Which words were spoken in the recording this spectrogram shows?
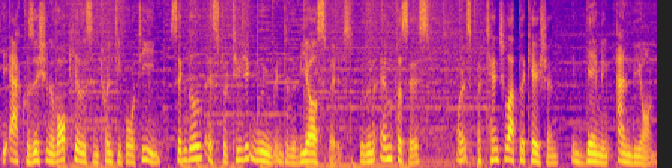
The acquisition of Oculus in 2014 signaled a strategic move into the VR space with an emphasis on its potential application in gaming and beyond.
